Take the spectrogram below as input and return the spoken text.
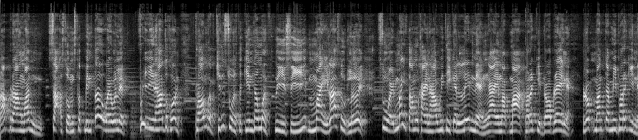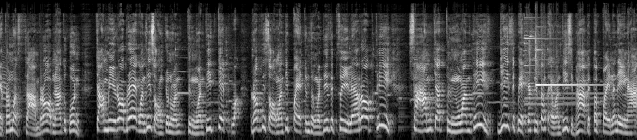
รับรางวัลสะสมสปินเตอร์ไวโอเลตฟรีนะฮะทุกคนพร้อมกับชิ้นส่วนสกินทั้งหมด 4 สีใหม่ล่าสุดเลย สวยไม่ซ้ำใครนะฮะวิธีการเล่นเนี่ยง่ายมากๆ ภารกิจรอบแรกเนี่ยรอบมันจะมีภารกิจเนี่ยทั้งหมด 3 รอบนะทุกคนจะมีรอบแรกวันที่ 2 จนวันถึงวันที่7วะรอบที่ 2 วันที่ 8 จนถึงวันที่ 14 และรอบที่3จะถึงวันที่ 21 ก็คือตั้งแต่วันที่ 15เป็นต้นไปนั่นเองนะฮะ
